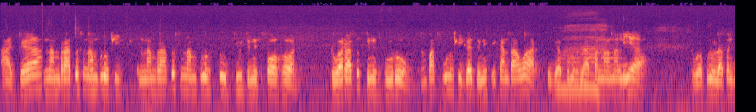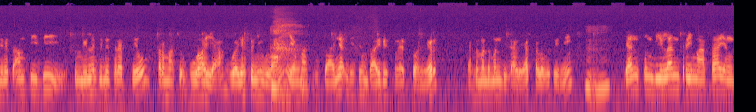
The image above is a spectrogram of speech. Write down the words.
ada 660, 667 jenis pohon, 200 jenis burung, 43 jenis ikan tawar, 38 Wah. mamalia, 28 jenis amfibi, 9 jenis reptil, termasuk buaya, buaya senyulong yang masih banyak dijumpai di Sungai Skonyr. Dan teman-teman bisa lihat kalau ke sini. Dan 9 primata yang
